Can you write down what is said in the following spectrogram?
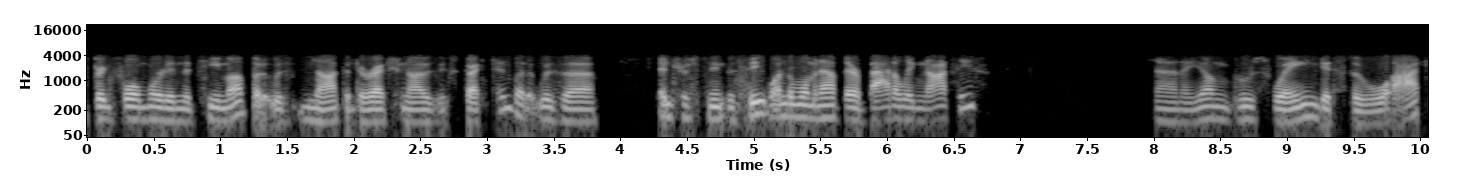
spring forward in the team up, but it was not the direction I was expecting. But it was uh, interesting to see Wonder Woman out there battling Nazis, and a young Bruce Wayne gets to watch.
